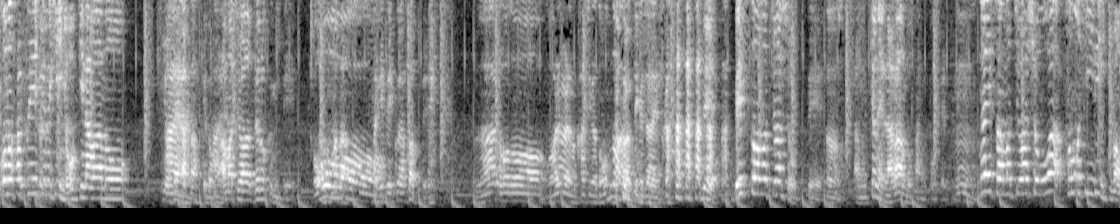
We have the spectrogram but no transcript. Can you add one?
この撮影してる日に沖縄の予選だったんですけど、はいはい。アマチュアゼロ組でおー。また下げてくださってなるほど。我々の価値がどんどん上がっていくじゃないですか。でベストアマチュア賞って、うん。あの去年ラランドさんが取ったやつ、うん。ナイスアマチュア賞はその日で一番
